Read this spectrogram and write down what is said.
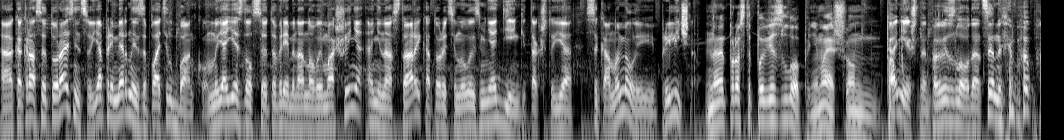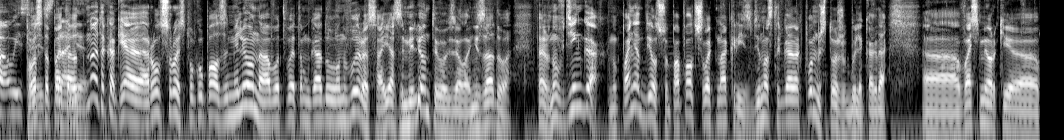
А, как раз эту разницу я примерно и заплатил банку. Но я ездил все это время на новой машине, а не на старой, которая тянула из меня деньги. Так что я сэкономил и прилично. Но это просто повезло, понимаешь, он... Конечно, повезло, да, цены повысились Просто это, ну это как я Rolls-Royce покупал за миллион, а вот в этом году он вырос, а я за миллион ты его взял, а не за два. Ну в деньгах. Ну понятное дело, что попал человек на кризис. В 90-х годах, помнишь, тоже были, когда э, восьмерки э,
